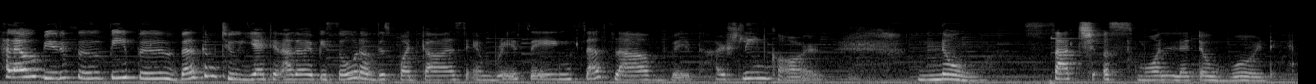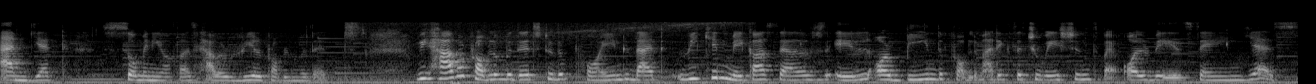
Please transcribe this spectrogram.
Hello, beautiful people. Welcome to yet another episode of this podcast, Embracing Self Love with Harsleen Kaur. No, such a small letter word, and yet so many of us have a real problem with it. We have a problem with it to the point that we can make ourselves ill or be in the problematic situations by always saying yes.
